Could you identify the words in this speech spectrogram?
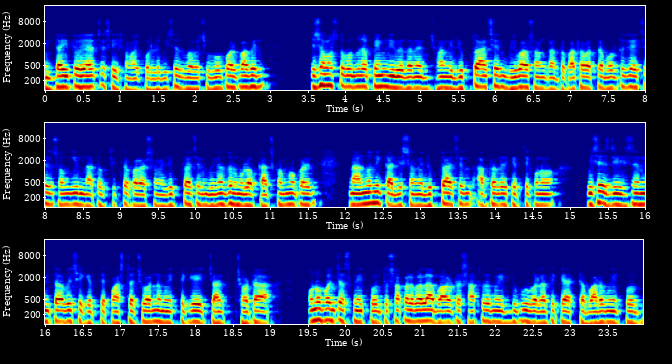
নির্ধারিত হয়ে আছে, সেই সময় করলে বিশেষভাবে শুভ ফল পাবেন। যে সমস্ত বন্ধুরা প্রেম নিবেদনের সঙ্গে যুক্ত আছেন, বিবাহ সংক্রান্ত কথাবার্তা বলতে চাইছেন, সংগীত, নাটক, চিত্রকলার সঙ্গে যুক্ত আছেন, বিনোদনমূলক কাজকর্ম করেন, নান্দনিক কাজের সঙ্গে যুক্ত আছেন, আপনাদের ক্ষেত্রে কোনো বিশেষ ডিসিশন নিতে হবে, সেক্ষেত্রে পাঁচটা চুয়ান্ন মিনিট থেকে চার, ছটা উনপঞ্চাশ মিনিট পর্যন্ত সকালবেলা, বারোটা সতেরো মিনিট দুপুরবেলা থেকে একটা বারো মিনিট পর্যন্ত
